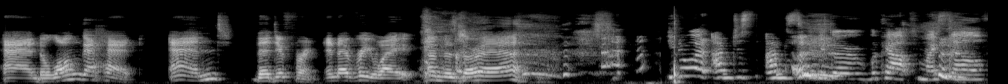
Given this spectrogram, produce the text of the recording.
and a longer head. And they're different in every way. And there's no hair. You know what? I'm just I'm just gonna go look out for myself.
